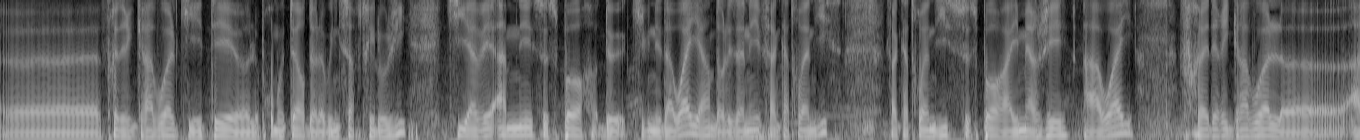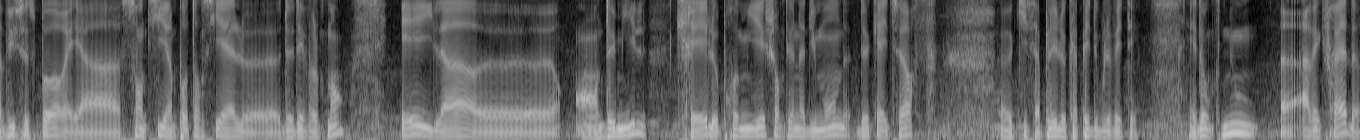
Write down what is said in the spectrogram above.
Frédéric Gravoil qui était le promoteur de la Windsurf Trilogy, qui avait amené ce sport de qui venait d'Hawaï hein, dans les années fin 90 Fin 90, ce sport a émergé à Hawaï. Frédéric Gravoil euh, a vu ce sport et a senti un potentiel euh, de développement. Et il a, euh, en 2000, créé le premier championnat du monde de kitesurf qui s'appelait le KPWT. Et donc nous, avec Fred,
